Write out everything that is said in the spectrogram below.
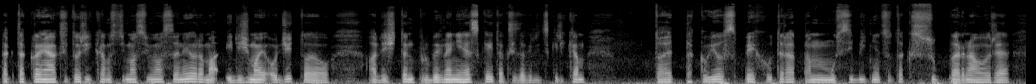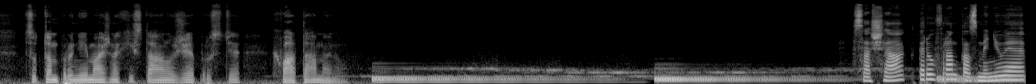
Tak takhle nějak si to říkám s těma svýma seniorama, i když mají odžito, jo. A když ten průběh není hezký, tak si tak vždycky říkám, to je takového spěchu, teda tam musí být něco tak super nahoře, co tam pro něj máš nachystáno, že prostě chvátáme, no. Saša, kterou Franta zmiňuje,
